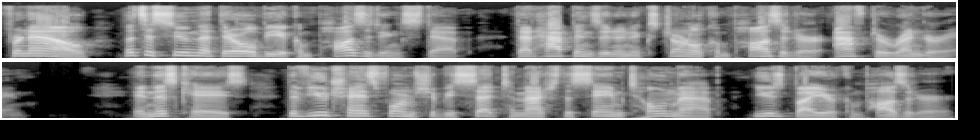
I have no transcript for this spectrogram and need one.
For now, let's assume that there will be a compositing step that happens in an external compositor after rendering. In this case, the view transform should be set to match the same tone map used by your compositor.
